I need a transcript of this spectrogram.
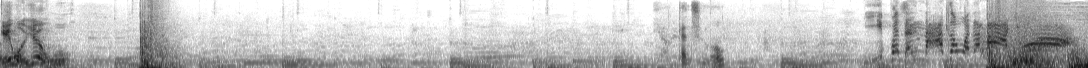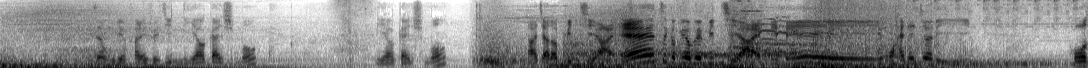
给我任务！你要干什么？你不能拿走我的蜡烛！你在五点法力水晶，你要干什么？你要干什么？大家都冰起来！哎，这个没有被冰起来，嘿嘿，我还在这里。火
